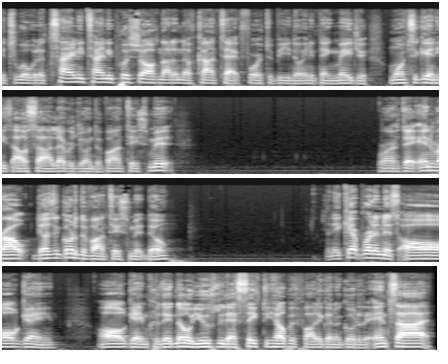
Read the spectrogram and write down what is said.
Get to it with a tiny, tiny push off, not enough contact for it to be you know anything major. Once again, he's outside leverage on DeVonta Smith. Runs that in route. Doesn't go to DeVonta Smith though. And they kept running this all game. All game because they know usually that safety help is probably going to go to the inside,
